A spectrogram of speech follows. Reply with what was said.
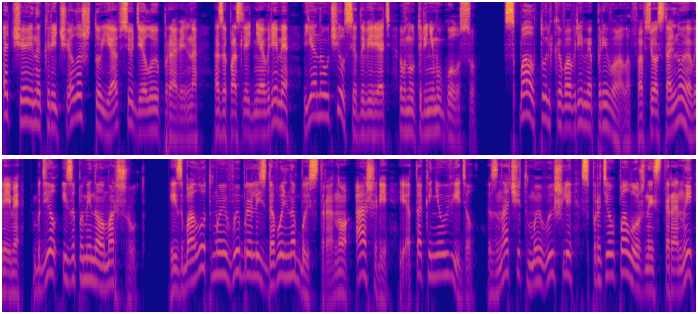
отчаянно кричала, что я все делаю правильно, а за последнее время я научился доверять внутреннему голосу. Спал только во время привалов, а все остальное время бдел и запоминал маршрут. Из болот мы выбрались довольно быстро, но Ашри я так и не увидел. Значит, мы вышли с противоположной стороны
